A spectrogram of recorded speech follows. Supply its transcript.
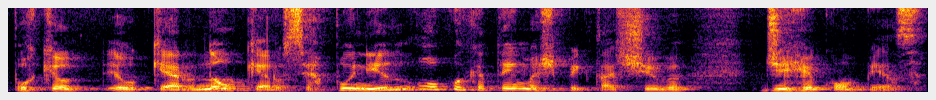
porque eu, eu quero, não quero ser punido ou porque eu tenho uma expectativa de recompensa.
